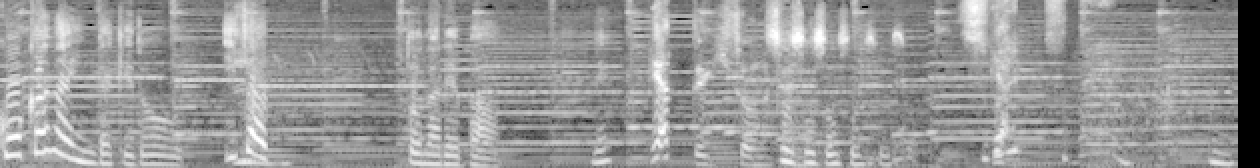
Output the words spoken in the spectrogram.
動かないんだけどいざとなれば、やっといきそうなそうそうそうそうそうそう。すごい、すうん、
